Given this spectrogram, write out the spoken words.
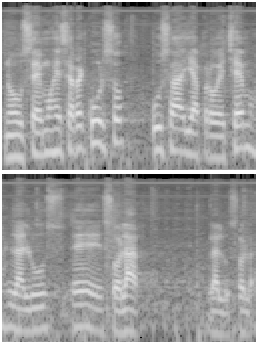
No usemos ese recurso, usa y aprovechemos la luz eh, solar, la luz solar.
